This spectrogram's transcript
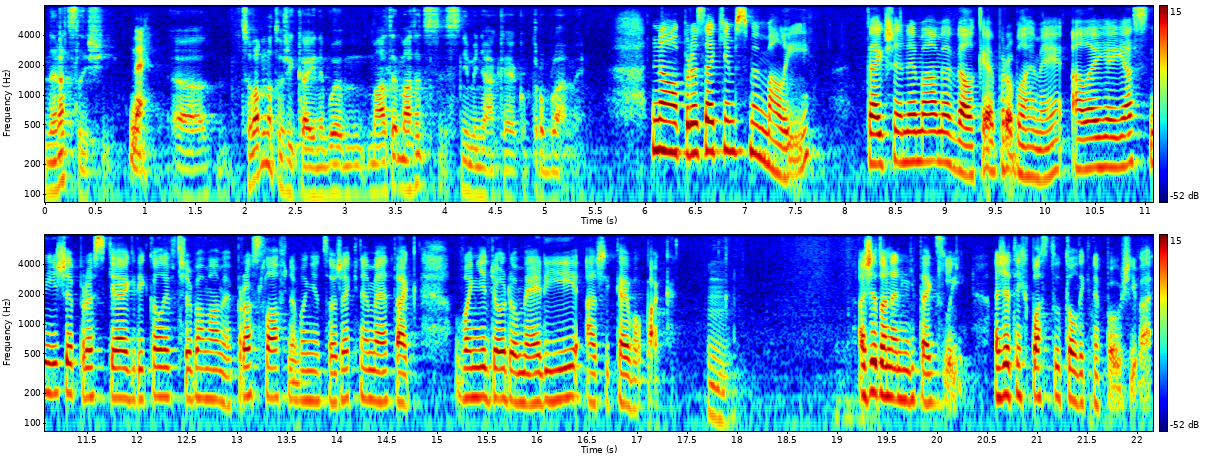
nenacliší. Ne. Uh, co vám na to říkají? Nebo máte, máte s nimi nějaké jako problémy? No, prozatím jsme malí, takže nemáme velké problémy, ale je jasný, že prostě kdykoliv třeba máme proslav nebo něco řekneme, tak oni jdou do médií a říkají opak. Hmm a že to není tak zlý a že těch plastů tolik nepoužívají.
